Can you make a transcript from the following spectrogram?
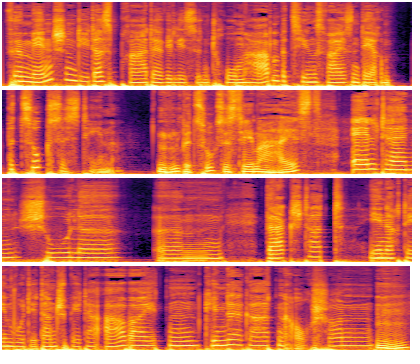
für Menschen, die das Prader-Willi-Syndrom haben, beziehungsweise deren Bezugssysteme. Mhm. Bezugssysteme heißt? Eltern, Schule, ähm, Werkstatt, je nachdem, wo die dann später arbeiten, Kindergarten auch schon. Mhm.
